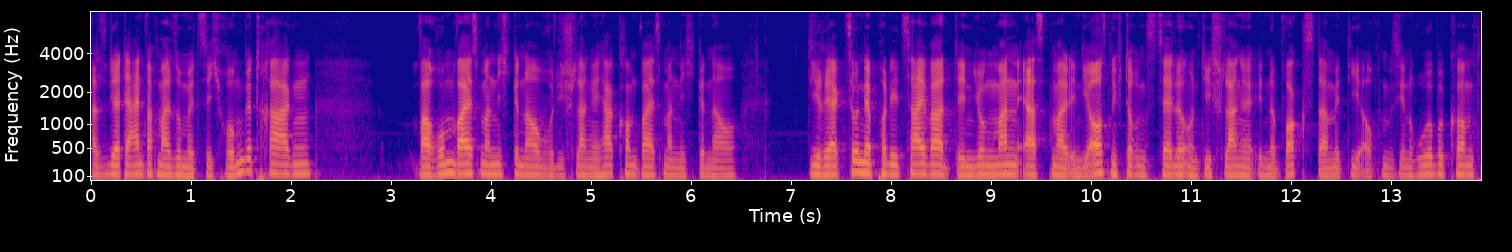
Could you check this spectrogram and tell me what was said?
Also die hat er einfach mal so mit sich rumgetragen. Warum weiß man nicht genau, wo die Schlange herkommt, weiß man nicht genau. Die Reaktion der Polizei war, den jungen Mann erstmal in die Ausnüchterungszelle und die Schlange in eine Box, damit die auch ein bisschen Ruhe bekommt.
